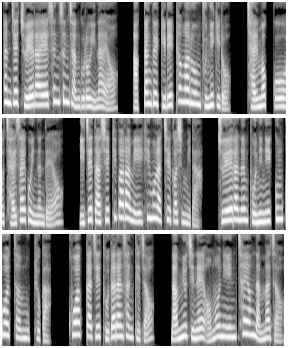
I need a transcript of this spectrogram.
현재 주애라의 승승장구로 인하여 악당들끼리 평화로운 분위기로 잘 먹고 잘 살고 있는데요. 이제 다시 피바람이 휘몰아칠 것입니다. 주애라는 본인이 꿈꾸었던 목표가 코앞까지 도달한 상태죠. 남유진의 어머니인 차영남마저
